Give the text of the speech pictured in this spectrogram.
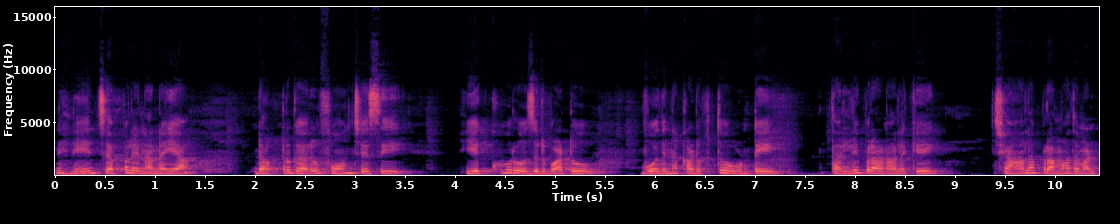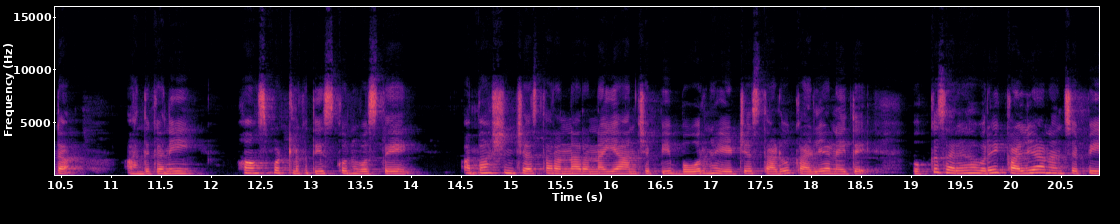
నేనేం చెప్పలేను అన్నయ్య. డాక్టర్ గారు ఫోన్ చేసి ఎక్కువ రోజుల పాటు వదిన కడుపుతో ఉంటే తల్లి ప్రాణాలకే చాలా ప్రమాదం అంట అందుకని హాస్పిటల్కి తీసుకొని వస్తే అభాషణ చేస్తారన్నారన్నయ్య అని చెప్పి బోరున ఏడ్చేస్తాడు కళ్యాణ్ అయితే. ఒక్కసారి ఒరే కళ్యాణ్ అని చెప్పి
